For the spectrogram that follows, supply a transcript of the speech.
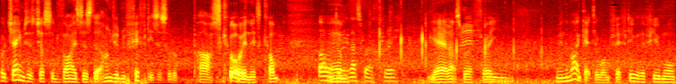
Well, James has just advised us that 150 is a sort of par score in this comp. Oh dear, Um, that's worth three. Yeah, that's worth three. Mm. I mean, they might get to 150 with a few more,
